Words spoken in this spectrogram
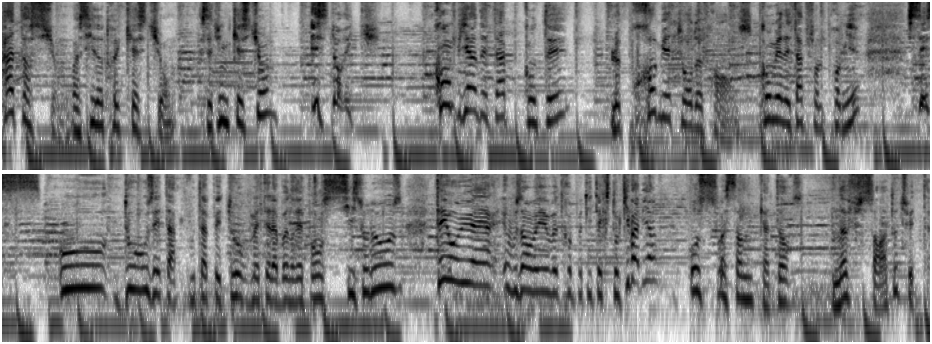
Attention, voici notre question. C'est une question historique. Combien d'étapes comptait le premier Tour de France? Combien d'étapes sur le premier? 6 ou 12 étapes? Vous tapez Tour, vous mettez la bonne réponse 6 ou 12. TOUR et vous envoyez votre petit texto qui va bien au 74 900. À tout de suite.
